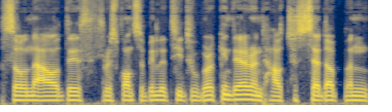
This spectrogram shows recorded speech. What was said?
So now this responsibility to work in there and how to set up an,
